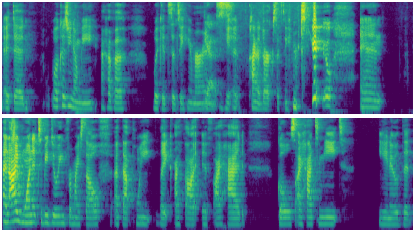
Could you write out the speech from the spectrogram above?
It did. Well, because you know me, I have a wicked sense of humor and yes. kind of dark sense of humor too. And and I wanted to be doing for myself at that point. Like I thought if I had goals I had to meet, you know, that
